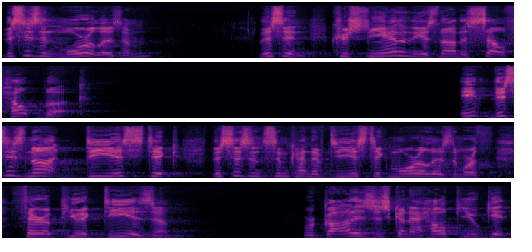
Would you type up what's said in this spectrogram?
This isn't moralism. Listen, Christianity is not a self help book. It, this is not deistic, this isn't some kind of deistic moralism or therapeutic deism where God is just going to help you get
